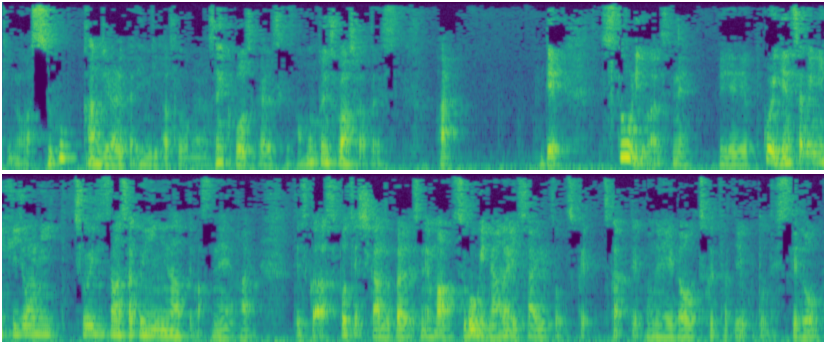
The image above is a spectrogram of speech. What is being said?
ていうのがすごく感じられた演技だったと思いますね、久保塚洋介さん。本当に素晴らしかったです。はい。で、ストーリーはですね、えー、これ原作に非常に忠実な作品になってますね。はい。ですから、スポテチ監督はですね、まあ、すごく長い歳月を使ってこの映画を作ったということですけど、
